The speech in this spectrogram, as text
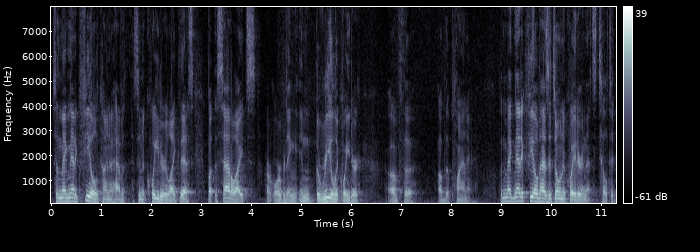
So the magnetic field kind of has an equator like this, but the satellites are orbiting in the real equator of the, of the planet. But the magnetic field has its own equator, and that's tilted.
